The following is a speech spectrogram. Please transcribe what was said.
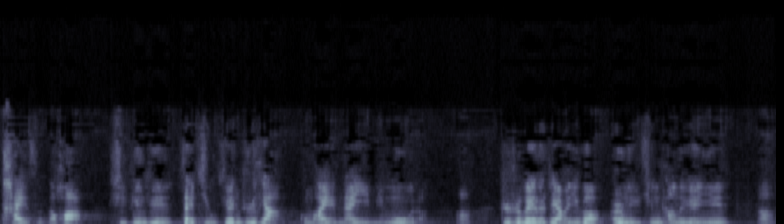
太子的话，许平君在九泉之下恐怕也难以瞑目的啊。只是为了这样一个儿女情长的原因啊，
